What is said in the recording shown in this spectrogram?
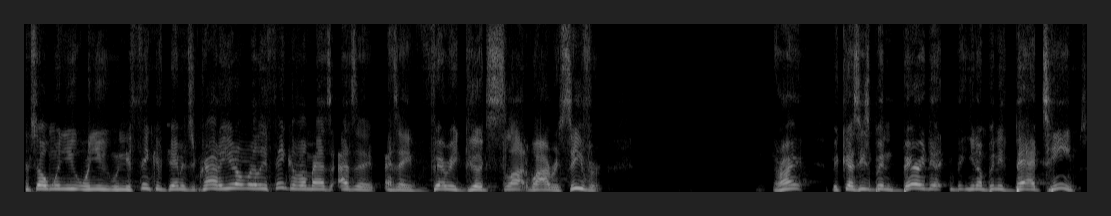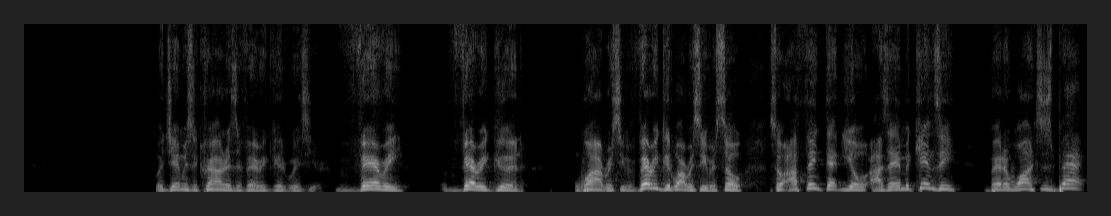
And so when you when you when you think of Jamison Crowder, you don't really think of him as as a as a very good slot wide receiver right? Because he's been buried, uh, you know, beneath bad teams. But Jamison Crowder is a very good receiver, very, very good wide receiver, very good wide receiver. So, so I think that yo Isaiah McKenzie better watch his back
